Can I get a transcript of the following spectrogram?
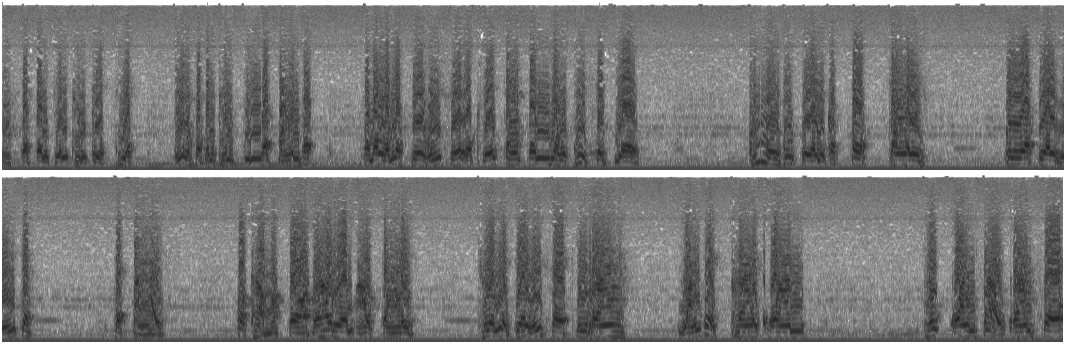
อาจจะเป็นเพียงคำเปรียบเทียบนี่อาจจะเป็นคำกินก็ตามเถอะแสดงว่าเสียหูเสียอกเสียใจเป็นอย่างที่สุดเลยทั้งมือทั้งตัวนี่ก็ตกใจกลัวเปียหูจะจะตาย เข้ามาปลอบแล้วรวมเอาใจชวนให้เปียหูเสพสุราหวังจะคลายความทุกข์ความเศร้าความโศก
